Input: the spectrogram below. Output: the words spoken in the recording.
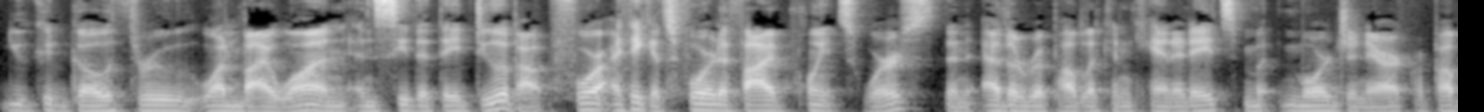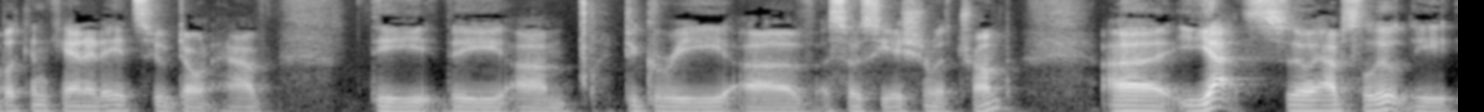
you could go through one by one and see that they do about four. I think it's four to five points worse than other Republican candidates, m- more generic Republican candidates who don't have the the um, degree of association with Trump. Uh, yes, so absolutely,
